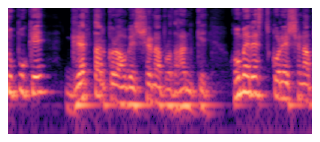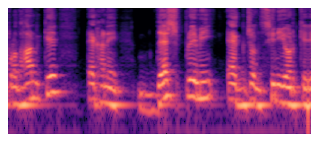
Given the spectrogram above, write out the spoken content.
চুপুকে, গ্রেপ্তার করা হবে সেনাপ্রধানকে। হোম অ্যারেস্ট করে সেনাপ্রধানকে, এখানে দেশপ্রেমী একজন সিনিয়রকে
